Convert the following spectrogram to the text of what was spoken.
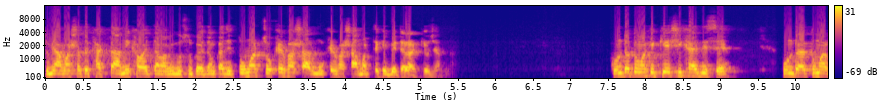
তুমি আমার সাথে থাকতে, আমি খাওয়াইতাম, আমি গোসল করাইতাম, কাজে তোমার চোখের ভাষা আর মুখের ভাষা আমার থেকে বেটার আর কেউ জানে কোনটা তোমাকে কে শিখায় দিছে, কোনটা তোমার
